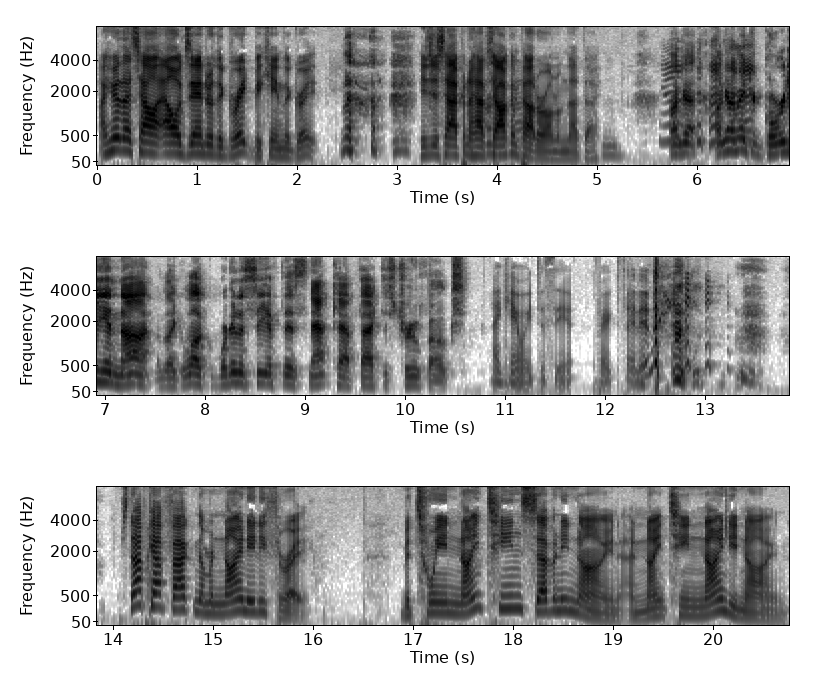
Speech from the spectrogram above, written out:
I hear that's how Alexander the Great became the Great. he just happened to have talcum powder on him that day. I'm gonna I'm gonna make a Gordian knot. I'm like, look, we're gonna see if this Snapcap fact is true, folks. I can't wait to see it. Very excited. Snapcap fact number 983. Between 1979 and 1999,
